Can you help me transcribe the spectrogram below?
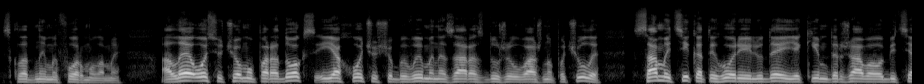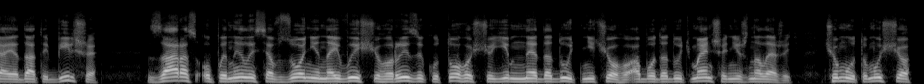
складними формулами. Але ось у чому парадокс, і я хочу, щоб ви мене зараз дуже уважно почули. Саме ці категорії людей, яким держава обіцяє дати більше, зараз опинилися в зоні найвищого ризику того, що їм не дадуть нічого або дадуть менше, ніж належить. Чому? Тому що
